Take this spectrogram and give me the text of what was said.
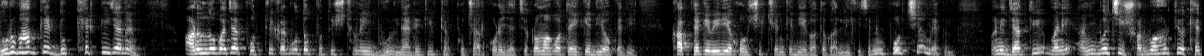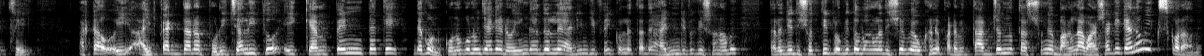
দুর্ভাগ্যের, দুঃখের কী জানেন? আনন্দবাজার পত্রিকার মতো প্রতিষ্ঠানে এই ভুল ন্যারেটিভটা প্রচার করে যাচ্ছে। ক্রমাগত একে দিয়ে ওকে দিয়ে। খাপ থেকে বেরিয়ে কৌশিক সেনকে দিয়ে গতকাল লিখেছেন। আমি পড়ছি আমি এখন। মানে জাতীয় মানে আমি বলছি সর্বভারতীয় ক্ষেত্রে একটা ওই আইপ্যাক দ্বারা পরিচালিত এই ক্যাম্পেইনটাকে দেখুন, কোনো কোনো জায়গায় রোহিঙ্গা দলে আইডেন্টিফাই করলে তাদের আইডেন্টিফিকেশন হবে। তারা যদি সত্যি প্রকৃত বাংলাদেশি হবে, ওখানে পাঠাবে। তার জন্য তার সঙ্গে বাংলা ভাষাকে কেন মিক্স করা হবে?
